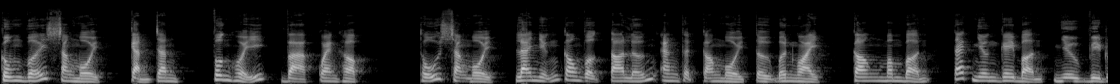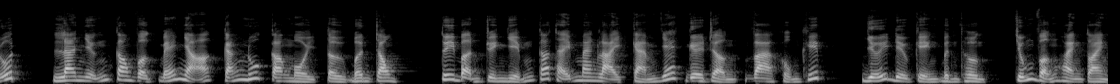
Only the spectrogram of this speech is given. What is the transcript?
cùng với săn mồi, cạnh tranh, phân hủy và quan hợp. Thú săn mồi là những con vật to lớn ăn thịt con mồi từ bên ngoài, còn mầm bệnh, tác nhân gây bệnh như virus là những con vật bé nhỏ cắn nuốt con mồi từ bên trong. Tuy bệnh truyền nhiễm có thể mang lại cảm giác ghê rợn và khủng khiếp, dưới điều kiện bình thường, chúng vẫn hoàn toàn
